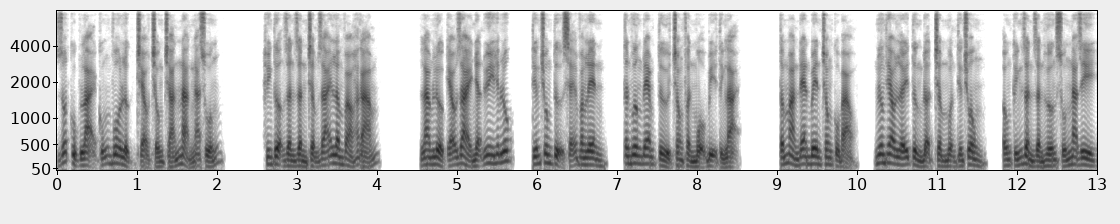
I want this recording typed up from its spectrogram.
rốt cục lại cũng vô lực trèo chống chán nản ngã xuống. Hình tượng dần dần chậm rãi lâm vào hát cám làm lửa kéo dài nhận uy hết lúc, tiếng trung tự sẽ vang lên, tân vương đem từ trong phần mộ bị tỉnh lại. Tấm màn đen bên trong cổ bảo, nương theo lấy từng đợt trầm muộn tiếng trung ống kính dần dần hướng xuống na di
